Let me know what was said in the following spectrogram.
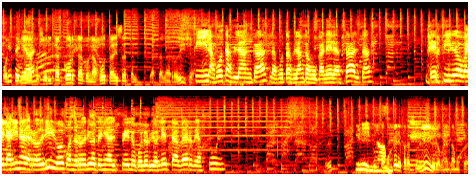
Porque Sí, tenía la pollerita corta con las botas esas hasta, hasta la rodilla. Sí, las botas blancas, las botas blancas bucaneras altas. He sido bailarina de Rodrigo cuando Rodrigo tenía el pelo color violeta, verde, azul. Esta mujer es para hacer un libro con esta mujer.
